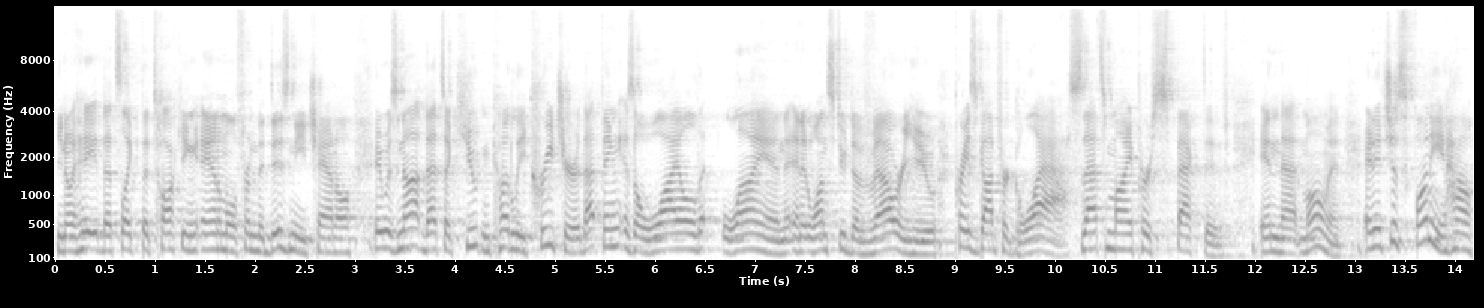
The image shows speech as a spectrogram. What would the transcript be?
you know, hey, that's like the talking animal from the Disney Channel. It was not that's a cute and cuddly creature. That thing is a wild lion and it wants to devour you. Praise God for glass. That's my perspective in that moment. And it's just funny how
